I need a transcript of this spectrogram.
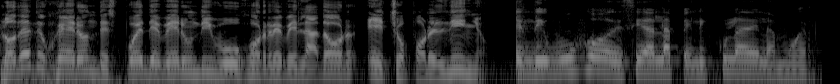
Lo dedujeron después de ver un dibujo revelador hecho por el niño. El dibujo decía la película de la muerte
